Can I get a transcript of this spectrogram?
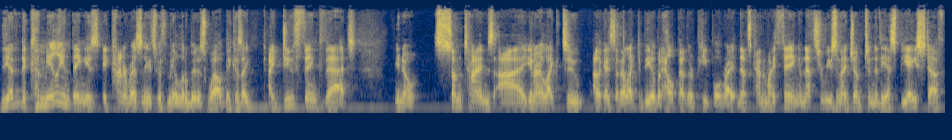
the other, the chameleon thing is it kind of resonates with me a little bit as well because I I do think that you know sometimes I, you know, I like to, like I said, I like to be able to help other people, right? And that's kind of my thing. And that's the reason I jumped into the SBA stuff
